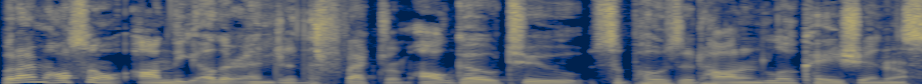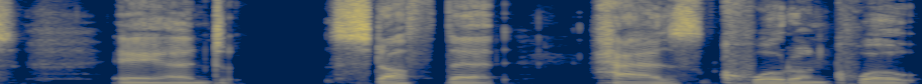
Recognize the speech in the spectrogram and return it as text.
but I'm also on the other end of the spectrum. I'll go to supposed haunted locations and stuff that has quote unquote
